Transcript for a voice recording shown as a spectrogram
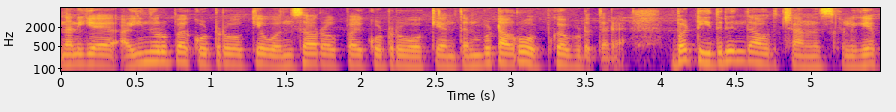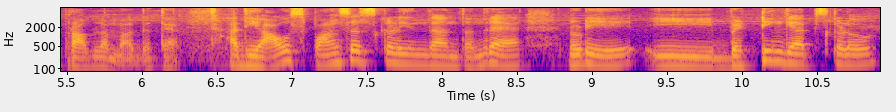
ನನಗೆ ಐನೂರು ರೂಪಾಯಿ ಕೊಟ್ಟರು ಓಕೆ, ಒಂದು ಸಾವಿರ ರೂಪಾಯಿ ಕೊಟ್ಟರು ಓಕೆ ಅಂತಂದ್ಬಿಟ್ಟು ಅವರು ಒಪ್ಕೊಬಿಡ್ತಾರೆ. ಬಟ್ ಇದರಿಂದ ಅವ್ರ ಚಾನಲ್ಸ್ಗಳಿಗೆ ಪ್ರಾಬ್ಲಮ್ ಆಗುತ್ತೆ. ಅದು ಯಾವ ಸ್ಪಾನ್ಸರ್ಸ್ಗಳಿಂದ ಅಂತಂದರೆ, ನೋಡಿ ಈ ಬೆಟ್ಟಿಂಗ್ ಆ್ಯಪ್ಸ್ಗಳು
